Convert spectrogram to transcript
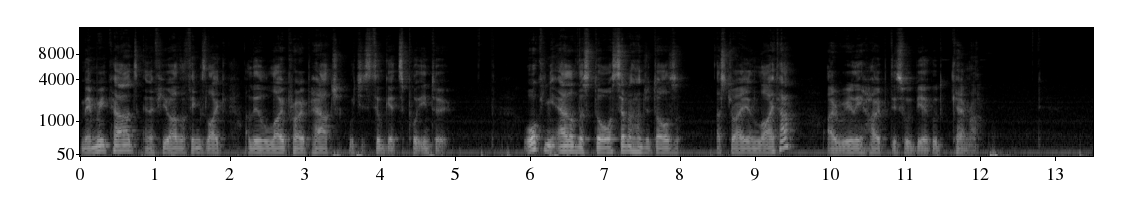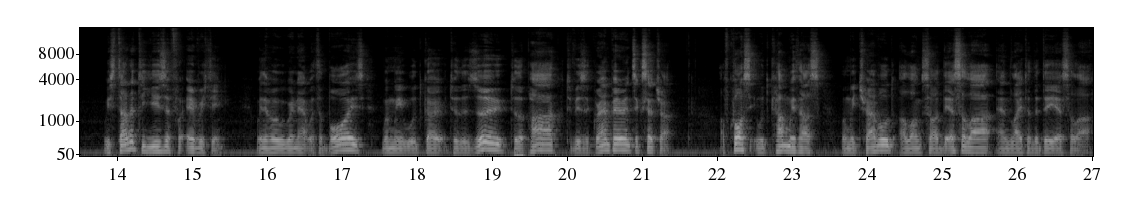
memory cards and a few other things like a little Lowepro pouch, which it still gets put into. Walking out of the store, $700 Australian lighter, I really hoped this would be a good camera. We started to use it for everything. Whenever we went out with the boys, when we would go to the zoo, to the park, to visit grandparents, etc. Of course, it would come with us when we travelled alongside the SLR and later the DSLR.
